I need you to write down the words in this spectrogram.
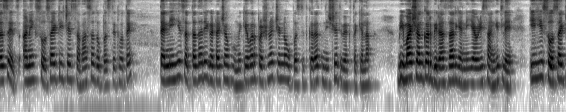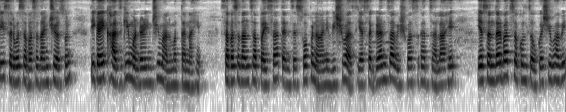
तसेच अनेक सोसायटीचे सभासद उपस्थित होते. त्यांनीही सत्ताधारी गटाच्या भूमिकेवर प्रश्नचिन्ह उपस्थित करत निषेध व्यक्त केला. भीमाशंकर बिराजदार यांनी यावेळी सांगितले की ही सोसायटी सर्व सभासदांची असून ती काही खाजगी मंडळींची मालमत्ता नाही. सभासदांचा पैसा त्यांचे स्वप्न आणि विश्वास या सगळ्यांचा विश्वासघात झाला आहे. या संदर्भात सखोल चौकशी व्हावी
